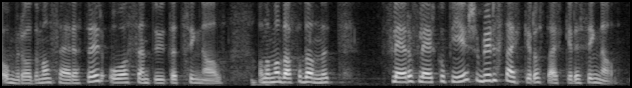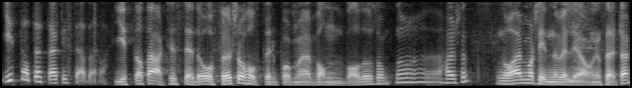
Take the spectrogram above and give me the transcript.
området man ser etter, og sendt ut et signal. Og Når man da får dannet flere og flere kopier, så blir det sterkere og sterkere signal. Gitt at dette er til stede. da. Gitt at det er til stede. Og før så holdt dere på med vannbad og sånt nå, har jeg skjønt? Nå er maskinene veldig avanserte.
